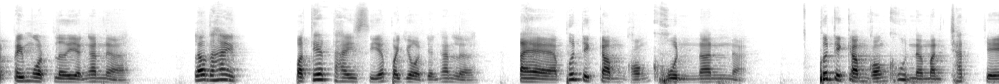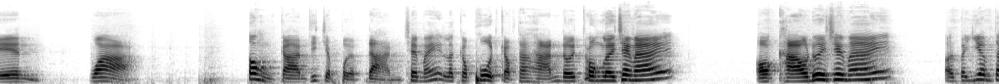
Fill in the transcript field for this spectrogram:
ชน์ไปหมดเลยอย่างนั้นเหรอแล้วจะให้ประเทศไทยเสียประโยชน์อย่างนั้นเหรอ แต่พฤติกรรมของคุณนั้นน่ะพฤติกรรมของคุณน่ะมันชัดเจนว่าต้องการที่จะเปิดด่านใช่ไหม แล้วก็พูดกับทหารโดยตรงเลยใช่ไหม ออกข่าวด้วยใช่ไหมไปเยี่ยมท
